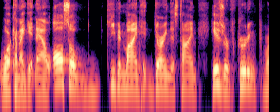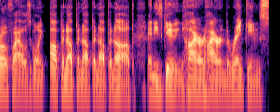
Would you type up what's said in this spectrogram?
what can I get now? Also, keep in mind during this time, his recruiting profile is going up and up and up and up and up, and he's getting higher and higher in the rankings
